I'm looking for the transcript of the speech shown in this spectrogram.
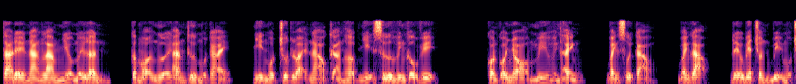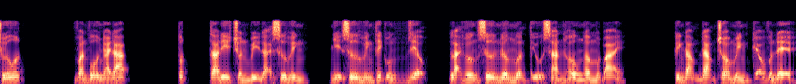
Ta để nàng làm nhiều mấy lần, cấp mọi người ăn thử một cái, nhìn một chút loại nào càng hợp nhị sư huynh khẩu vị. Còn có nhỏ mì hoành thánh, bánh sủi cảo, bánh gạo, đều biết chuẩn bị một chút. Văn vô nhai đáp. Tốt, ta đi chuẩn bị đại sư huynh, nhị sư huynh thích uống rượu, lại hướng sư nương mượn tiểu san hâu ngâm một bãi kính đạm đạm cho mình kéo vấn đề.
